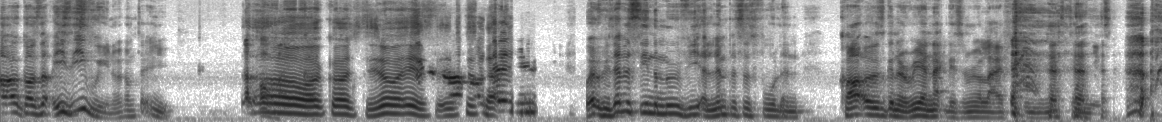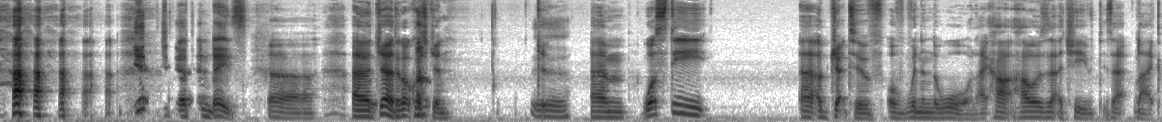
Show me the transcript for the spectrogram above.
Oh, God. He's evil, you know. I'm telling you. Oh my oh god! You know what it is? It's just I'm you. Who's ever seen the movie Olympus Has Fallen? Carter's gonna reenact this in real life in the next ten years. Yeah, yeah, ten days. uh, uh, Jared, I got a question. yeah. Um, what's the uh, objective of winning the war? Like, how how is that achieved? Is that like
